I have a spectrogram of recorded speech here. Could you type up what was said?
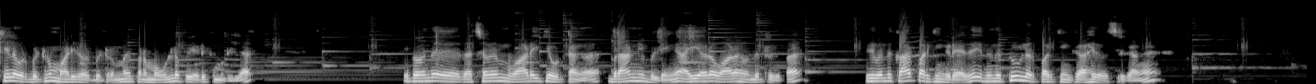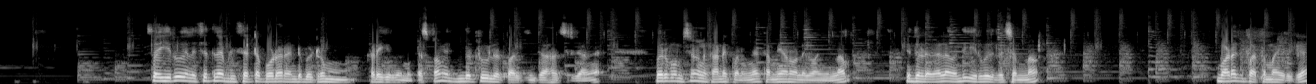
கீழே ஒரு பெட்ரூம் மாடியில் ஒரு பெட்ரூம் இப்போ நம்ம உள்ளே போய் எடுக்க முடியல. இப்போ வந்து தச்சமயம் வாடகைக்கே விட்டாங்க. பிராண்ட் நியூ பில்டிங் ஐயாயிரம் வாடகை வந்துட்டு இருக்கு இது வந்து கார் பார்க்கிங் கிடையாது. இது வந்து டூ வீலர் பார்க்கிங்காக இதை வச்சுருக்காங்க. ஸோ இருபது லட்சத்தில் இப்படி செட்டப்போட ரெண்டு பெட்ரூம் கிடைக்கிறது ரொம்ப கஷ்டம். இந்த டூ வீலர் பார்க்கிங்காக வச்சுருக்காங்க. விருப்பம் எங்களை கான்டாக்ட் பண்ணுங்க. கம்மியான விலை வாங்கிடலாம். இதோட விலை வந்து இருபது லட்சம் தான் வடக்கு பத்தமாக இருக்குது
